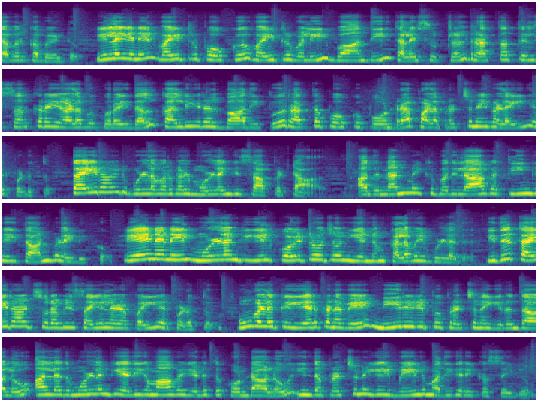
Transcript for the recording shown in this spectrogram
தவிர்க்க வேண்டும். இல்லையெனில் வயிற்றுப்போக்கு வயிற்று வலி வாந்தி தலை சுற்றல் ரத்தத்தில் சர்க்கரை அளவு குறைதல் கல்லீரல் பாதிப்பு இரத்தப்போக்கு போன்ற பல பிரச்சனைகளை ஏற்படுத்தும். தைராய்டு உள்ளவர்கள் முள்ளங்கி சாப்பிட்டால் அது நன்மைக்கு பதிலாக தீங்கை தான் விளைவிக்கும். ஏனெனில் முள்ளங்கியில் கொய்ட்ரோஜோன் என்னும் கலவை உள்ளது. இது தைராய்டு சுரபி செயலிழப்பை ஏற்படுத்தும். உங்களுக்கு ஏற்கனவே நீரிழிப்பு பிரச்சனை இருந்தாலோ அல்லது முள்ளங்கி அதிகமாக எடுத்துக்கொண்டாலோ இந்த பிரச்சனையை மேலும் அதிகரிக்க செய்யும்.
